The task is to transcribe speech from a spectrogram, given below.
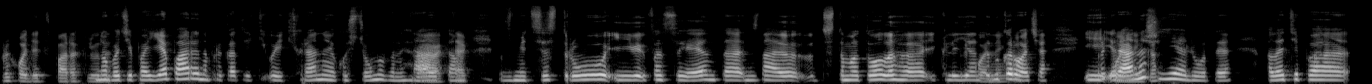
приходять в парах люди? Ну, бо типа є пари, наприклад, які у яких реально є костюми, вони грають так, там так. в медсестру і пацієнта, не знаю, стоматолога і клієнта. Ну коротше, і, і реально ж є люди, але типа,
